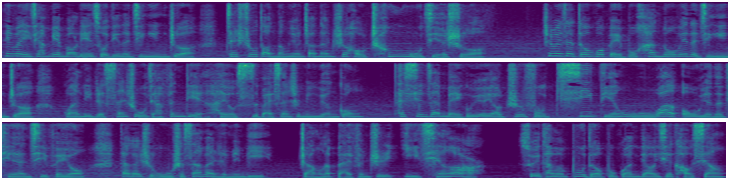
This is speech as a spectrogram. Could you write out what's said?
另外一家面包连锁店的经营者在收到能源账单之后瞠目结舌。这位在德国北部汉诺威的经营者管理着三十五家分店，还有四百三十名员工。他现在每个月要支付七点五万欧元的天然气费用，大概是五十三万人民币，涨了百分之一千二。所以他们不得不关掉一些烤箱。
